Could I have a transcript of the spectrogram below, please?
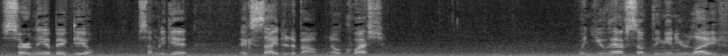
Certainly a big deal. To get excited about, no question. When you have something in your life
